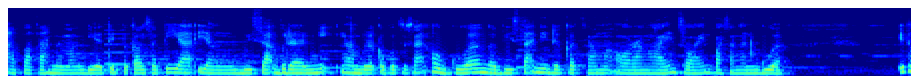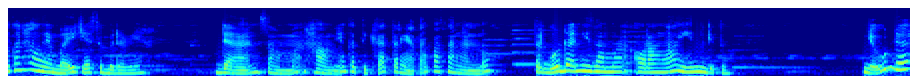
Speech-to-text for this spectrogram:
apakah memang dia tipikal setia yang bisa berani ngambil keputusan oh gue nggak bisa nih deket sama orang lain selain pasangan gue itu kan hal yang baik ya sebenarnya. Dan sama halnya ketika ternyata pasangan lo tergoda nih sama orang lain gitu. Ya udah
